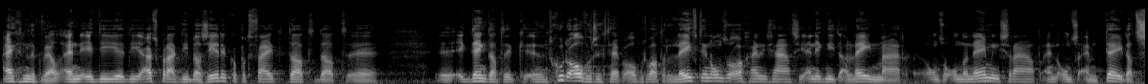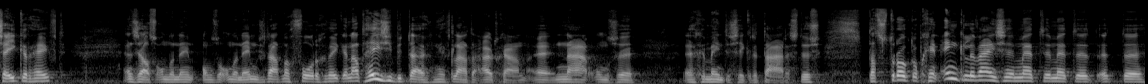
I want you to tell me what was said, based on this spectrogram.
Eigenlijk wel. En die, die uitspraak die baseer ik op het feit dat, dat uh, ik denk dat ik een goed overzicht heb over wat er leeft in onze organisatie. En ik niet alleen, maar onze ondernemingsraad en ons MT dat zeker heeft. En zelfs onze ondernemingsraad nog vorige week een adhesiebetuiging heeft laten uitgaan naar onze gemeentesecretaris. Dus dat strookt op geen enkele wijze met, met het, het,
